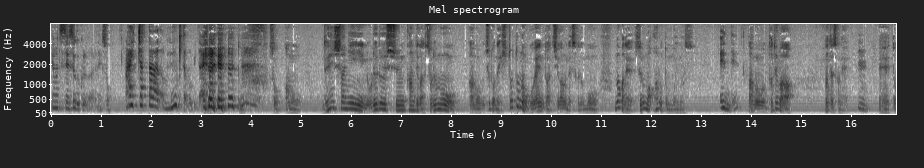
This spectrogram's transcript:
山手線すぐ来るからね。そう。あ行っちゃった。もう来たの？みたいなね。そう。あの電車に乗れる瞬間っていうかそれもあのちょっとね人とのご縁とは違うんですけどもなんかねそれもあると思います。縁で？あの例えば何ていうんですかね。うん。えっ、と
